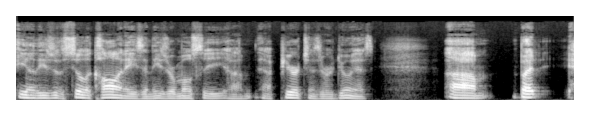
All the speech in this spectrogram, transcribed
you know, these are still the colonies, and these were mostly um, uh, Puritans that were doing this. Um, but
